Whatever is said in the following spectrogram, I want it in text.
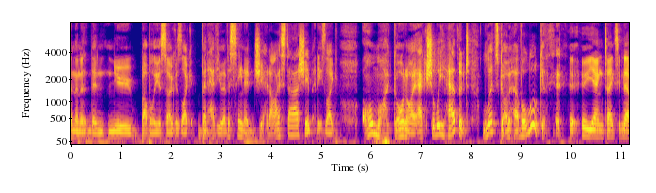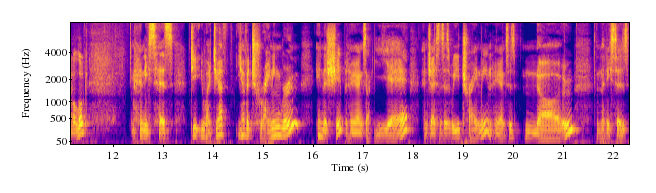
And then then new bubbly Ahsoka's like, but have you ever seen a Jedi starship? And he's like, oh my god, I actually haven't. Let's go have a look. Huyang takes him to have a look, and he says, do you wait? Do you have you have a training room in the ship? And Huyang's like, yeah. And Jacen says, will you train me? And Huyang says, no. And then he says,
